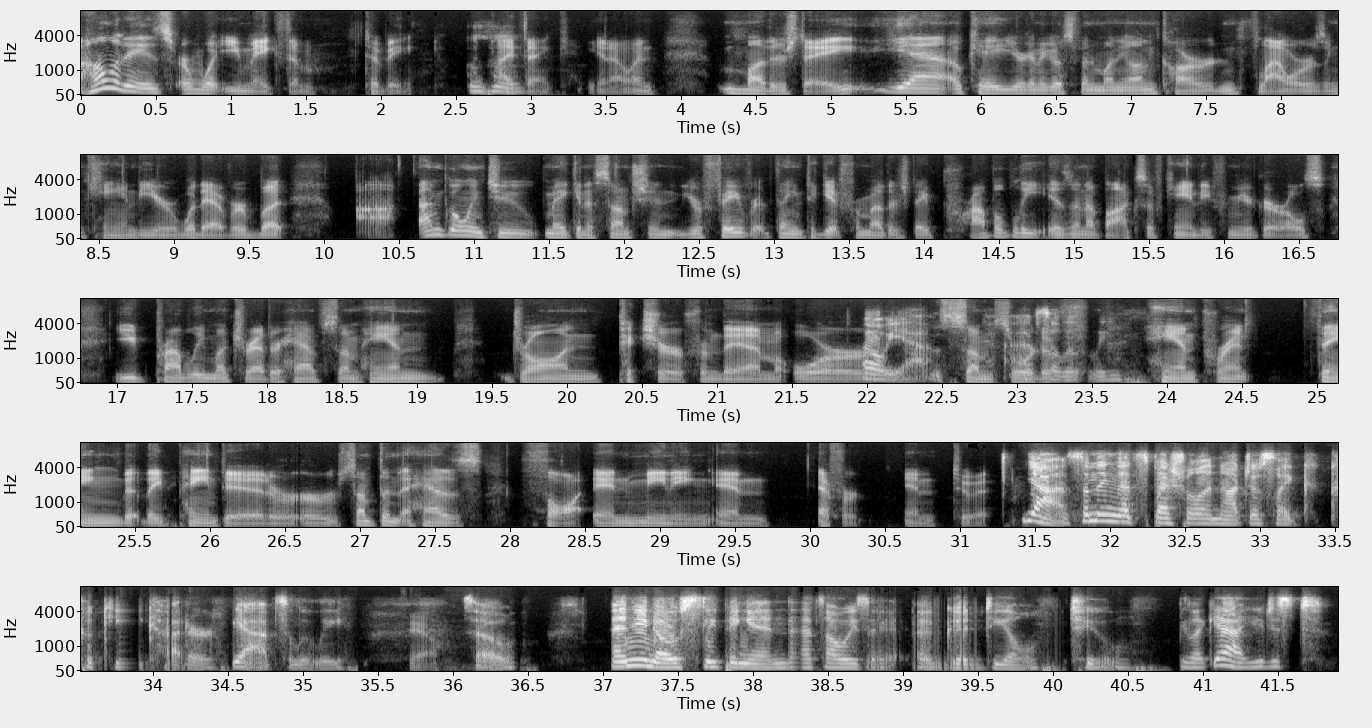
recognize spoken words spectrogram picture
holidays are what you make them to be. I Mhm. think, you know, and Mother's Day, yeah, okay, you're going to go spend money on card and flowers and candy or whatever, but I- I'm going to make an assumption your favorite thing to get for Mother's Day probably isn't a box of candy from your girls. You'd probably much rather have some hand drawn picture from them or Oh yeah, some sort of absolutely. handprint thing that they painted or, or something that has thought and meaning and effort into it. Yeah, something that's special and not just like cookie cutter. Yeah, absolutely. Yeah. So, and you know, sleeping in, that's always a, a good deal too. Be like, yeah, you just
